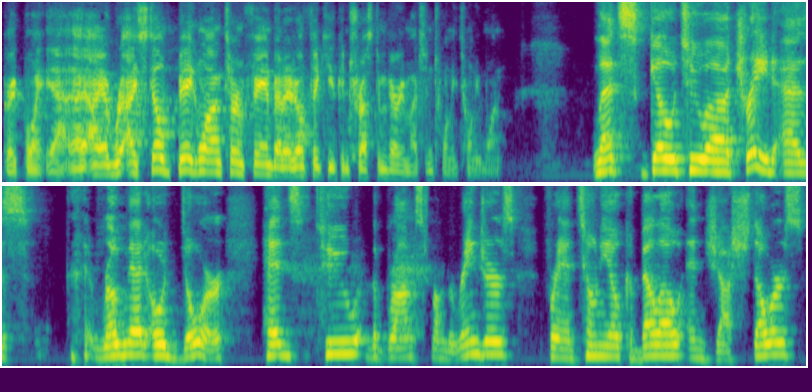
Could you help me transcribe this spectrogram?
Great point. Yeah. I, I, I still big long term fan, but I don't think you can trust him very much in 2021. Let's go to uh, trade as Rougned Odor heads to the Bronx from the Rangers for Antonio Cabello and Josh Stowers.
